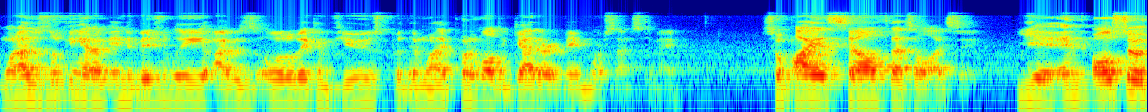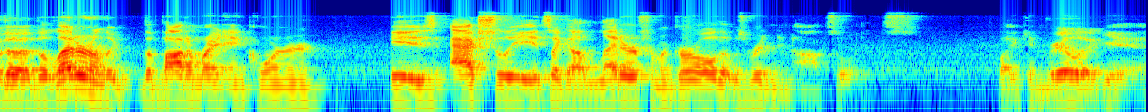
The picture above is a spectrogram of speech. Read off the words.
when I was looking at them individually, I was a little bit confused. But then when I put them all together, it made more sense to me. So by itself, that's all I see. yeah, and also the the letter on the the bottom right hand corner is actually it's like a letter from a girl that was written in oxalates, like in Really, yeah.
